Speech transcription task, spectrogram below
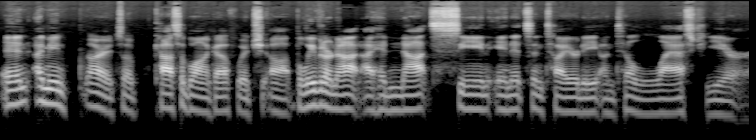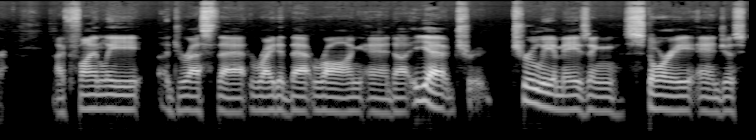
And I mean, all right, so Casablanca, which, uh, believe it or not, I had not seen in its entirety until last year. I finally addressed that, righted that wrong, and uh, yeah, tr- truly amazing story and just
